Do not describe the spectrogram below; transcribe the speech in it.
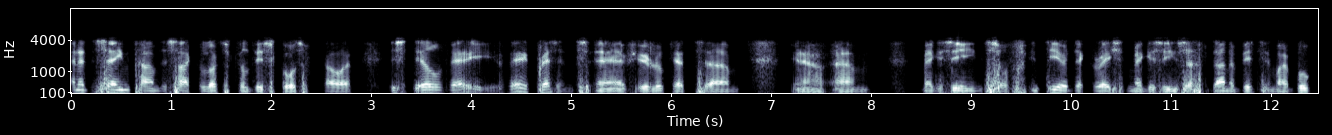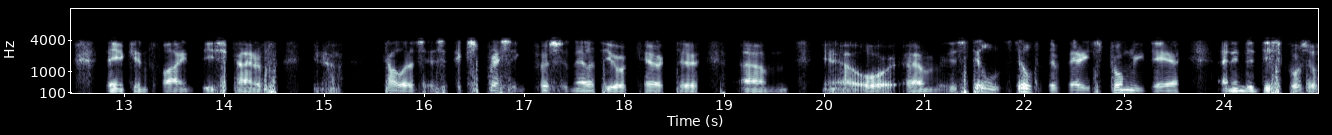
and at the same time, the psychological discourse of color is still very very present. Uh, if you look at um, you know um, magazines of interior decoration magazines I've done a bit in my book, then you can find these kind of, you know, colors as expressing personality or character, um, you know, or um, it's still still very strongly there, and in the discourse of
